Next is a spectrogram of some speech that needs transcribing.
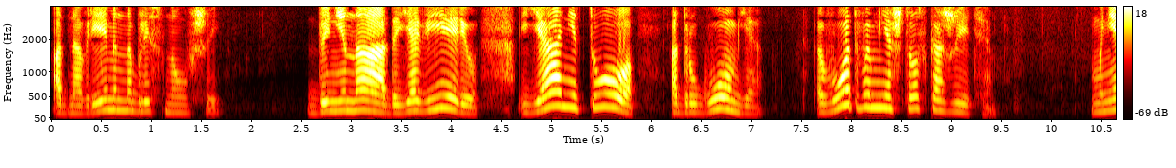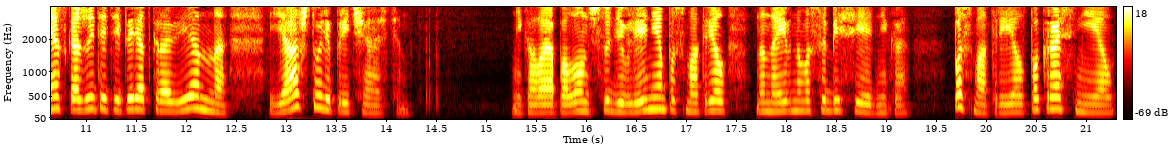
одновременно блеснувший. «Да не надо, я верю. Я не то, а другом я. Вот вы мне что скажите. Мне скажите теперь откровенно, я что ли причастен?» Николай Аполлоныч с удивлением посмотрел на наивного собеседника. Посмотрел, покраснел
